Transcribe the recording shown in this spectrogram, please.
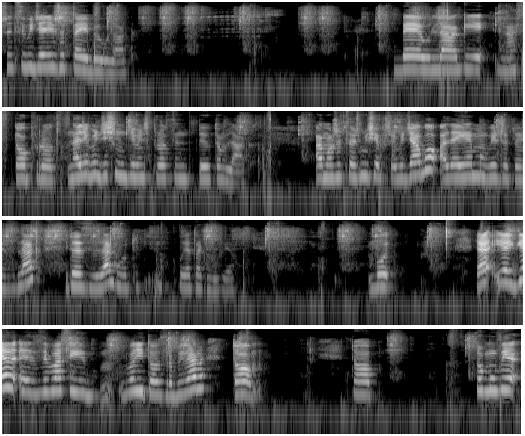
Wszyscy widzieli, że tutaj był lag. Był lag na 100%, na 99% był tam lag. A może coś mi się przewidziało, ale ja mówię, że to jest lag i to jest lag, bo, bo ja tak mówię. Bo ja, ja, ja e, z własnej woli to zrobiłem, to to to mówię,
